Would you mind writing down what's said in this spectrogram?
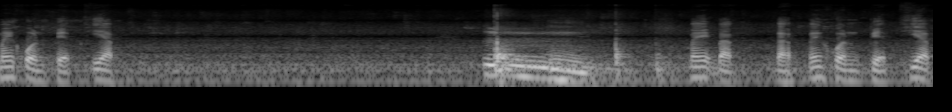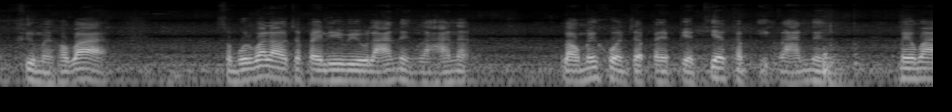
ไม่ควรเปรียบเทียบ อืมอืมไม่แบบแบบไม่ควรเปรียบเทียบคือหมายความว่า สมมุติว่าเราจะไปรีวิวร้านหนึ่งร้านอะเราไม่ควรจะไปเปรียบเทียบกับอีกร้านหนึ่งไม่ว่า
